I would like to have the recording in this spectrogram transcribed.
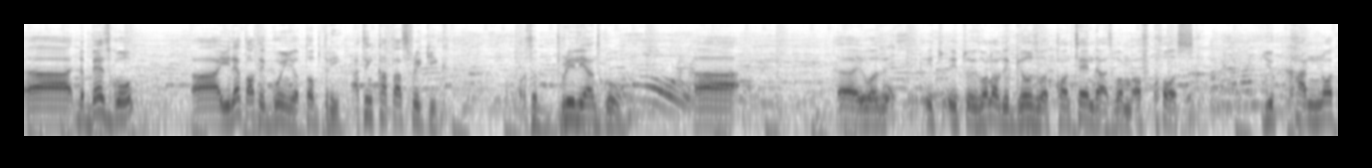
Uh, the best goal, uh, you left out a goal in your top three. I think Kata's free kick was a brilliant goal. Uh, uh, it was it, it was one of the girls were contenders, but of course, you cannot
